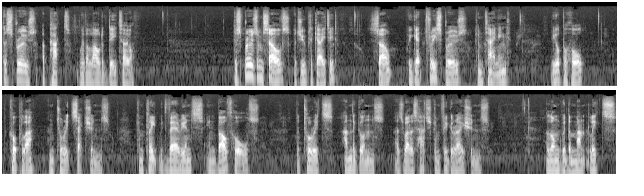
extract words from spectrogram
the sprues are packed with a load of detail. The sprues themselves are duplicated, so we get three sprues containing the upper hull, the cupola and turret sections, complete with variants in both hulls, the turrets and the guns, as well as hatch configurations along with the mantlets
